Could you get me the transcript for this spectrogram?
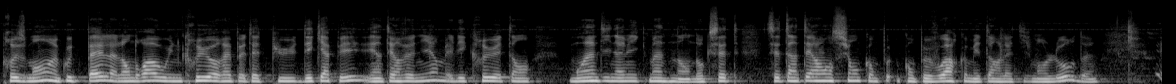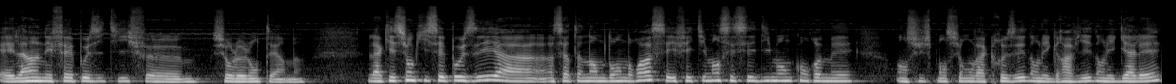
creusement, un coup de pelle à l'endroit où une crue aurait peut-être pu décaper et intervenir, mais les crues étant moins dynamiques maintenant. Donc cette, cette intervention qu'on peut, qu'on peut voir comme étant relativement lourde, elle a un effet positif euh, sur le long terme. La question qui s'est posée à un certain nombre d'endroits, c'est effectivement ces sédiments qu'on remet en suspension. On va creuser dans les graviers, dans les galets.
